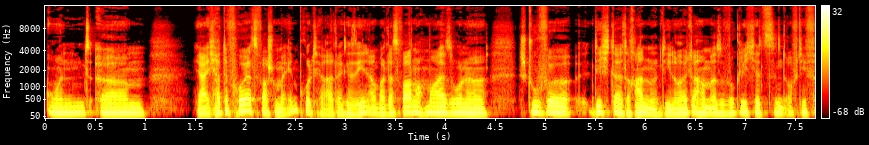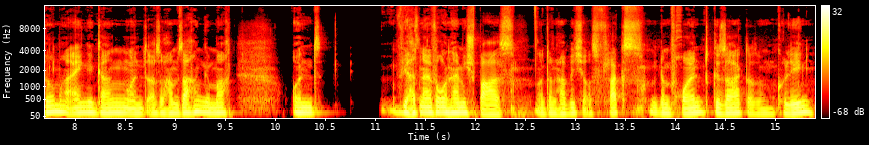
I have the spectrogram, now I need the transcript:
Und ähm, ja, ich hatte vorher zwar schon mal Impro-Theater gesehen, aber das war nochmal so eine Stufe dichter dran. Und die Leute haben also wirklich jetzt sind auf die Firma eingegangen und also haben Sachen gemacht. Und wir hatten einfach unheimlich Spaß. Und dann habe ich aus Flachs mit einem Freund gesagt, also einem Kollegen,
